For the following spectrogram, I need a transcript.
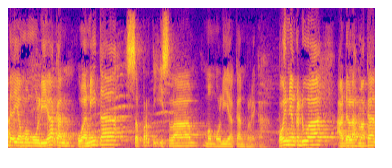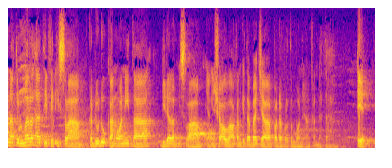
ada yang memuliakan wanita seperti Islam memuliakan mereka. Poin yang kedua adalah makanatul mar'ati fil Islam, kedudukan wanita di dalam Islam yang insya Allah akan kita baca pada pertemuan yang akan datang. Eh,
